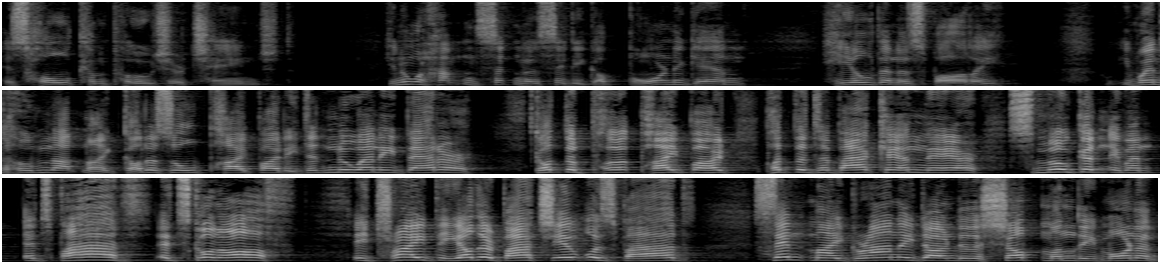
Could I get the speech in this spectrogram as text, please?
His whole composure changed. You know what happened sitting in the city? He got born again, healed in his body. He went home that night, got his old pipe out. He didn't know any better. Got the pipe out, put the tobacco in there, smoked it, and he went, It's bad. It's gone off. He tried the other batch, it was bad. Sent my granny down to the shop Monday morning.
